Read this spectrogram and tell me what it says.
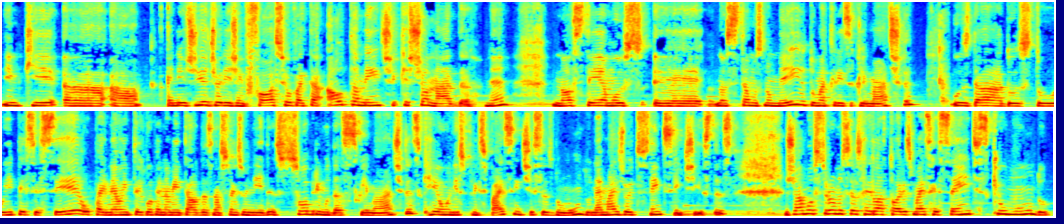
em que a, a a energia de origem fóssil vai estar altamente questionada, né? Nós temos, é, nós estamos no meio de uma crise climática. Os dados do IPCC, o painel intergovernamental das Nações Unidas sobre mudanças climáticas, que reúne os principais cientistas do mundo, né? Mais de 800 cientistas, já mostrou nos seus relatórios mais recentes que o mundo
